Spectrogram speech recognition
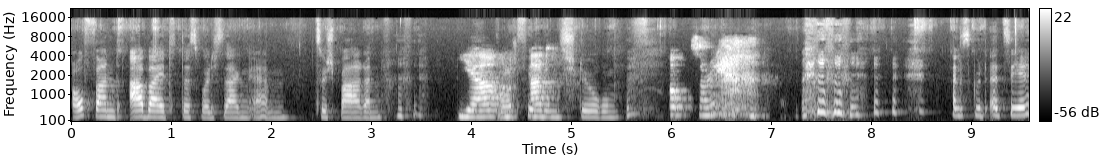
Aufwand, Arbeit, das wollte ich sagen, ähm, zu sparen. Ja, und Findungsstörung. Oh, sorry. Alles gut, erzähl.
